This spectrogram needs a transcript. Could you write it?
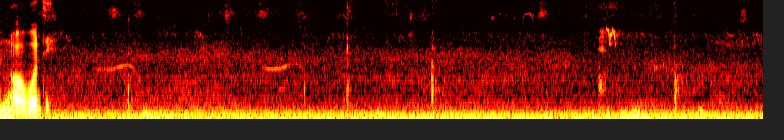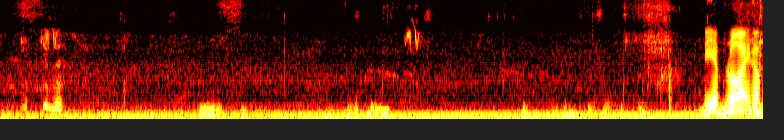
มันออกบ่ติจิ้มเลยเรียบร้อยครับ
